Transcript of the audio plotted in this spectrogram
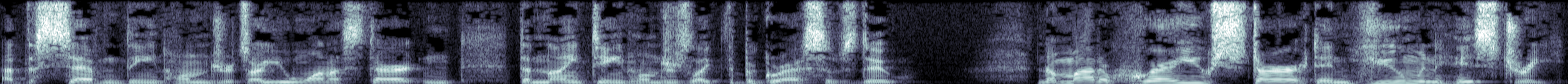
at the 1700s, or you want to start in the 1900s like the progressives do. No matter where you start in human history,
